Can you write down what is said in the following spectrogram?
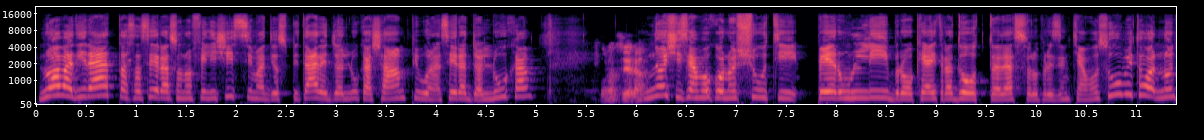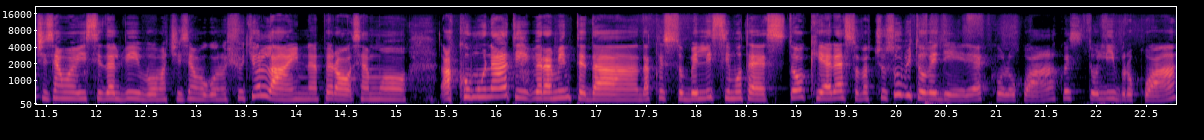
Nuova diretta, stasera sono felicissima di ospitare Gianluca Ciampi. Buonasera Gianluca. Buonasera. Noi ci siamo conosciuti per un libro che hai tradotto adesso lo presentiamo subito. Non ci siamo visti dal vivo, ma ci siamo conosciuti online, però siamo accomunati veramente da, da questo bellissimo testo che adesso faccio subito vedere. Eccolo qua, questo libro qua,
